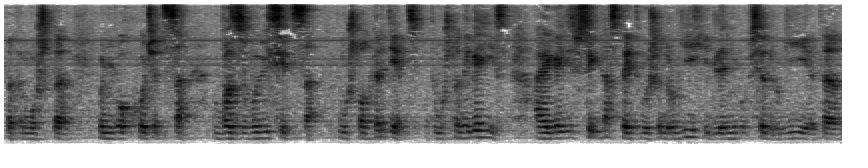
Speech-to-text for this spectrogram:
потому что у него хочется возвыситься, потому что он гордец, потому что он эгоист. А эгоист всегда стоит выше других, и для него все другие это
